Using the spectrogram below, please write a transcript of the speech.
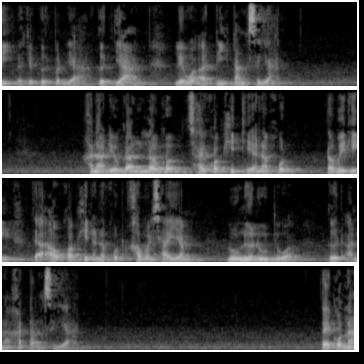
ติแล้วจะเกิดปัญญา เกิดญาณเรียกว่าอตีตังสยานขณะเดียวกันเราก็ใช้ความคิดที่อนาคต เราไม่ทิ้งจะเอาความคิดอนาคตเข้ามาใช้อย่างรู้เนื้อรู้ตัว เกิดอนาคตังสยาน แต่ก่อนหน้า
